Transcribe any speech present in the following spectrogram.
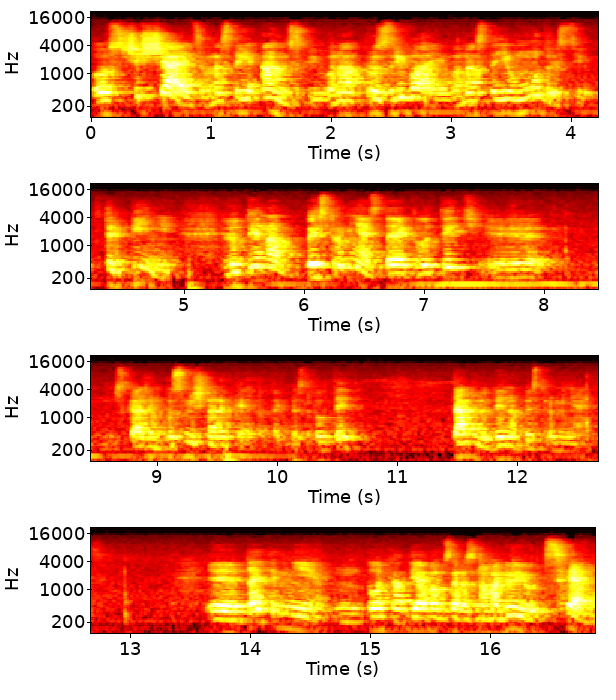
очищається, вона стає ангельською, вона прозріває, вона стає в мудрості, в терпінні. Людина швидко міняється, так як летить, е, скажімо, космічна ракета, так швидко летить, так людина швидко міняється. Е, Дайте мені плакат, я вам зараз намалюю схему,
